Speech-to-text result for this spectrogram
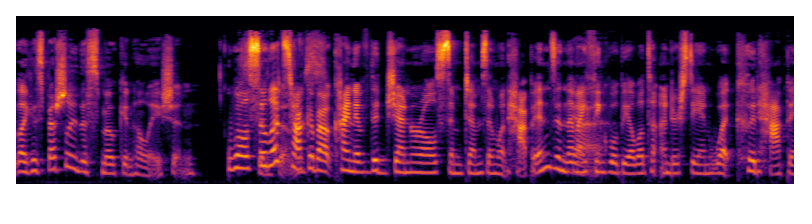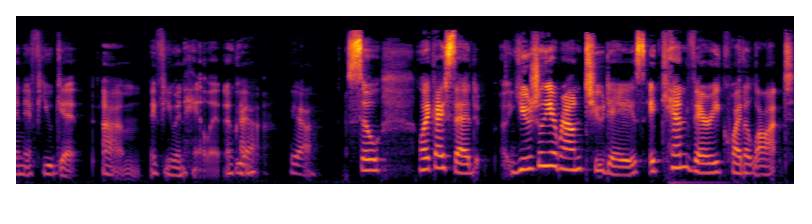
like especially the smoke inhalation. Well, so let's talk about kind of the general symptoms and what happens, and then I think we'll be able to understand what could happen if you get um if you inhale it. Okay. Yeah. Yeah. So, like I said, usually around two days. It can vary quite a lot.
